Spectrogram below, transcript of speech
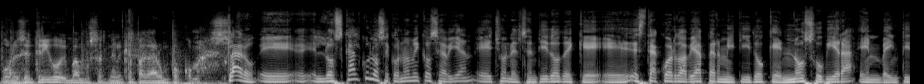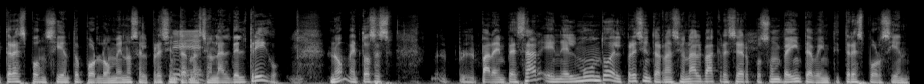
por ese trigo y vamos a tener que pagar un poco más. Claro, eh, eh, los cálculos económicos se habían hecho en el sentido de que eh, este acuerdo había permitido que no subiera en 23% por lo menos el precio internacional del trigo, ¿no? Entonces, para empezar, en el mundo el precio internacional va a crecer pues un 20-23%.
